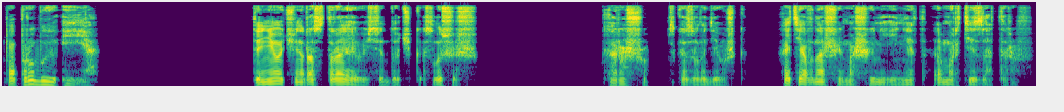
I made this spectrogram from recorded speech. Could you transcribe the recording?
«Попробую и я». «Ты не очень расстраивайся, дочка, слышишь?» «Хорошо», — сказала девушка хотя в нашей машине и нет амортизаторов.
